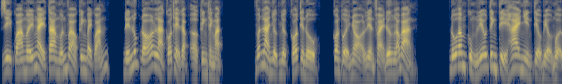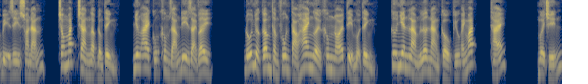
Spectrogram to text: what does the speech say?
gì quá mấy ngày ta muốn vào kinh bày quán, đến lúc đó là có thể gặp ở kinh thành mặt. Vẫn là nhược nhược có tiền đồ, còn tuổi nhỏ liền phải đương lão bản. Đỗ âm cùng liêu tinh tỷ hai nhìn tiểu biểu muội bị di xoa nắn, trong mắt tràn ngập đồng tình, nhưng ai cũng không dám đi giải vây. Đỗ nhược âm thầm phun tào hai người không nói tỉ muội tình, cư nhiên làm lơ nàng cầu cứu ánh mắt, thái. 19.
